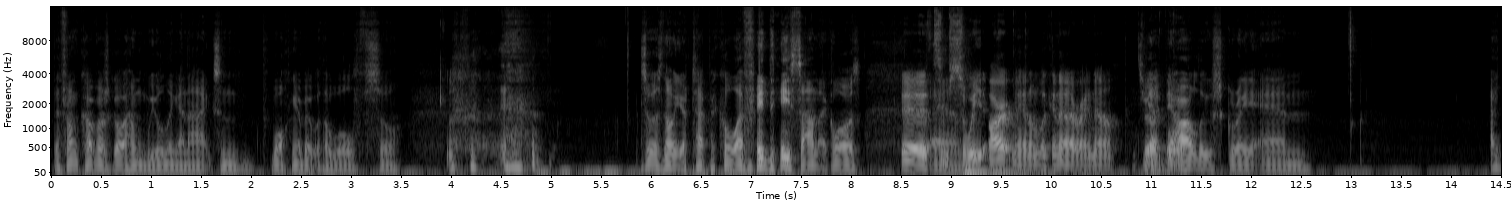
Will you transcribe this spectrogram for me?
The front cover's got him wielding an axe and walking about with a wolf, so so it's not your typical everyday Santa Claus. Dude, it's some Um, sweet art, man. I'm looking at it right now. It's yeah, really the art looks great. Um, I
